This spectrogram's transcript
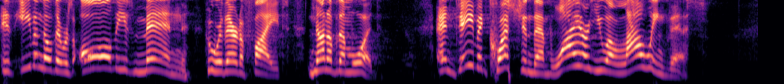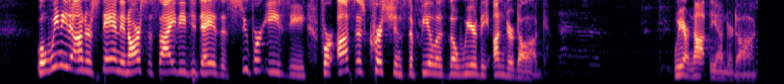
is even though there was all these men who were there to fight, none of them would. And David questioned them, "Why are you allowing this?" Well, we need to understand in our society today is it's super easy for us as Christians to feel as though we're the underdog. We are not the underdog.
